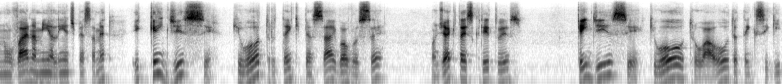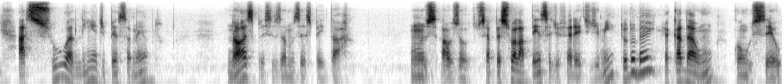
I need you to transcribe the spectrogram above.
não vai na minha linha de pensamento. E quem disse que o outro tem que pensar igual você? Onde é que está escrito isso? Quem disse que o outro ou a outra tem que seguir a sua linha de pensamento? Nós precisamos respeitar uns aos outros. Se a pessoa lá pensa diferente de mim, tudo bem, é cada um com o seu,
